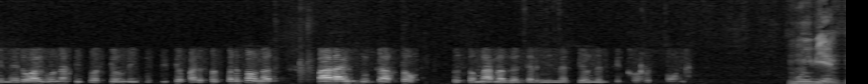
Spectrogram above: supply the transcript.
generó alguna situación de injusticia para esas personas, para en su caso pues, tomar las determinaciones que correspondan. Muy bien.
